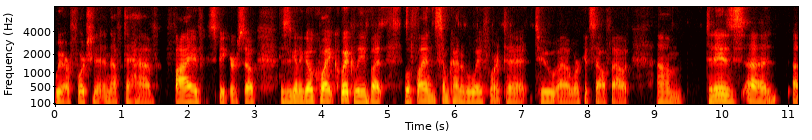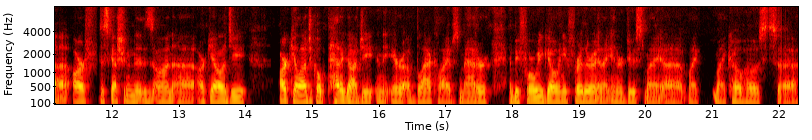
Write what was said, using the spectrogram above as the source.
we are fortunate enough to have five speakers. So this is going to go quite quickly, but we'll find some kind of a way for it to, to uh, work itself out. Um, today's uh, ARF discussion is on archaeology, archaeological pedagogy in the era of Black Lives Matter. And before we go any further, and I introduce my uh, my my co-hosts, uh,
